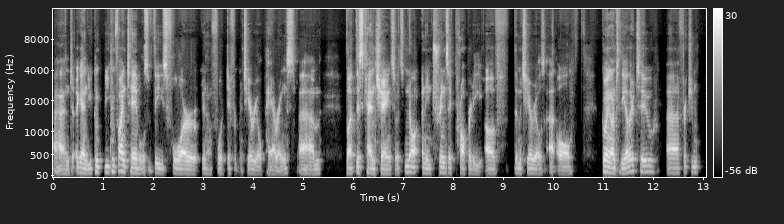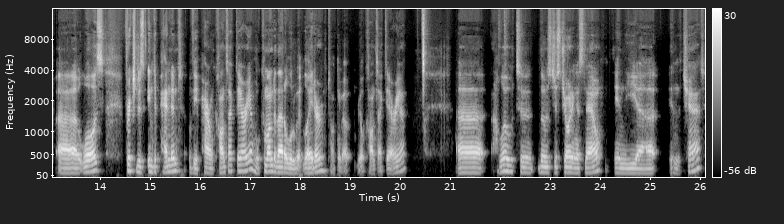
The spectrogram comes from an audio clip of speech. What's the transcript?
And again, you can you can find tables of these for you know for different material pairings, um, but this can change. So it's not an intrinsic property of the materials at all. Going on to the other two uh, friction uh, laws, friction is independent of the apparent contact area. We'll come on to that a little bit later, talking about real contact area. Uh, hello to those just joining us now in the uh, in the chat.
